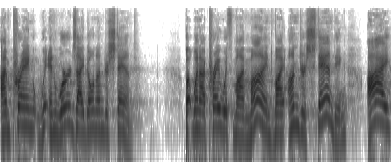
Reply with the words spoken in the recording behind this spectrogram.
I'm praying in words I don't understand. But when I pray with my mind, my understanding, I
